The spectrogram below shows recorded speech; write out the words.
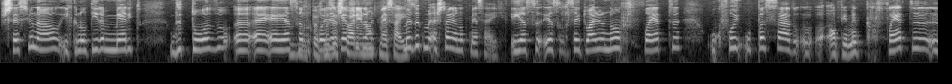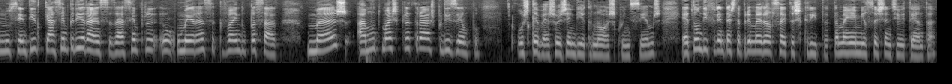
excepcional e que não tira mérito de todo a, a- a essa Uhum, pois, recolha. mas a que é história não absolutamente- começa aí. Mas a, a história não começa aí. E esse, esse receituário não reflete o que foi o passado. Obviamente que reflete no sentido que há sempre heranças, há sempre uma herança que vem do passado. Mas há muito mais para trás. Por exemplo, os cabés hoje em dia que nós conhecemos é tão diferente esta primeira receita escrita, também em 1680,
